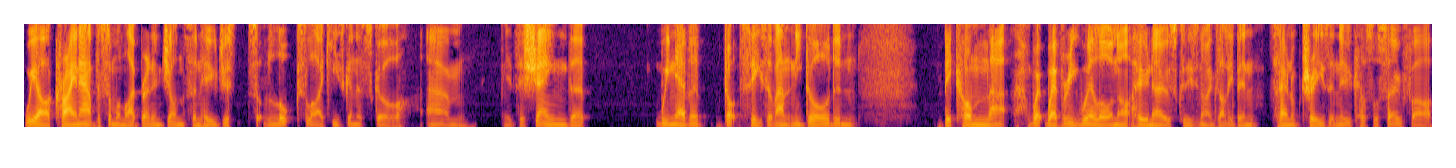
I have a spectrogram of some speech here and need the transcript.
we are crying out for someone like Brennan Johnson who just sort of looks like he's going to score. Um, it's a shame that we never got to see sort of Anthony Gordon become that. Whether he will or not, who knows? Because he's not exactly been tearing up trees at Newcastle so far.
